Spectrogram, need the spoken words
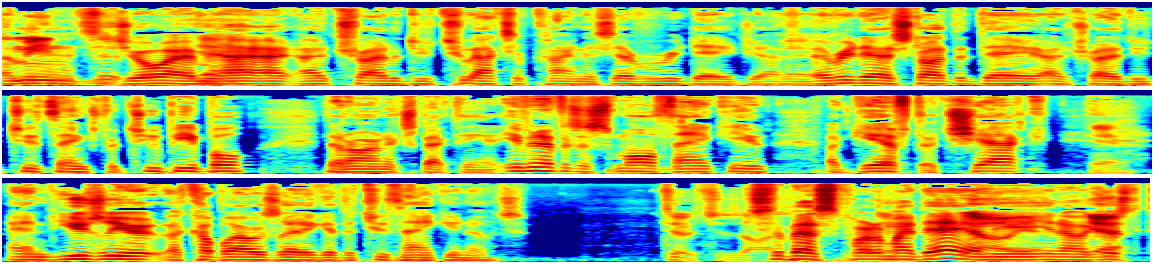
I mean, Yeah, it's the- joy. I mean, yeah. I, I try to do two acts of kindness every day, Jeff. Every day I start the day, I try to do two things for two people that aren't expecting it. Even if it's a small thank you, a gift, a check. Yeah. And usually a couple hours later, I get the two thank you notes. It's the best part of my day. Yeah, I oh, mean, yeah, you know, yeah. just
